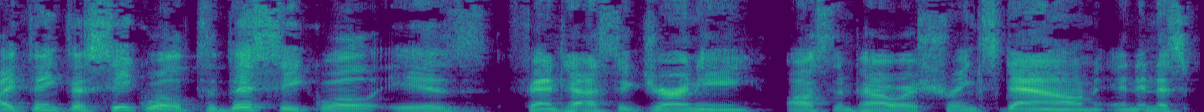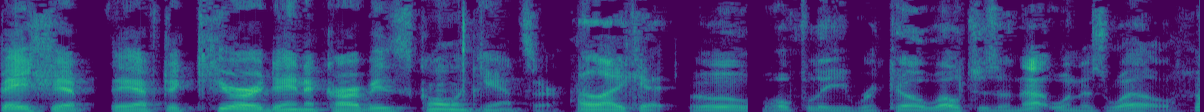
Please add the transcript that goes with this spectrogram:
I think the sequel to this sequel is Fantastic Journey. Austin Powers shrinks down, and in a spaceship, they have to cure Dana Carvey's colon cancer. I like it. Oh, hopefully Raquel Welch is in that one as well.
